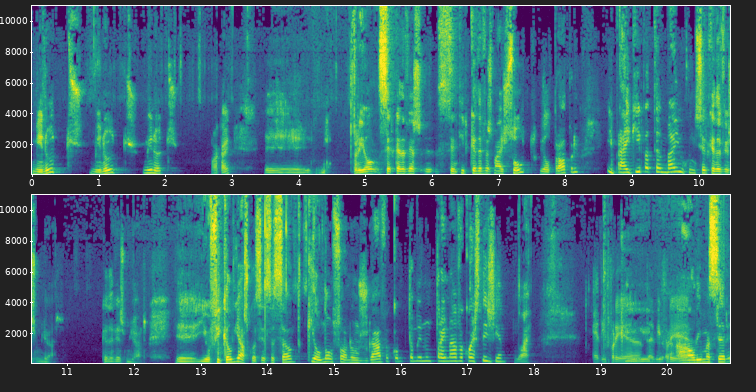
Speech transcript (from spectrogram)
minutos, minutos, minutos. Ok? Eh, para ele ser cada vez, eh, se sentir cada vez mais solto, ele próprio, e para a equipa também o conhecer cada vez melhor. Cada vez melhor. Eh, E eu fico, aliás, com a sensação de que ele não só não jogava, como também não treinava com esta gente, não é? é diferente, é diferente. Há ali uma série.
